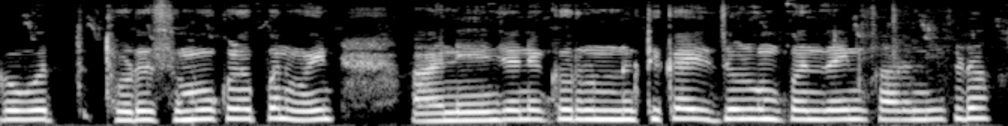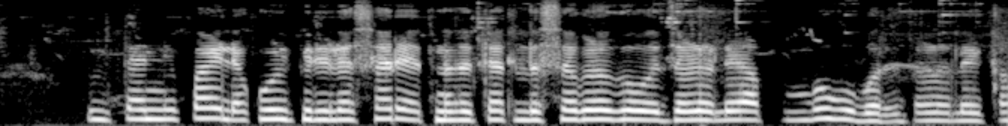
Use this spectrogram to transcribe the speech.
गवत थोडंसं मोकळं पण होईल आणि जेणेकरून ते काही जळून पण जाईल कारण इकडं त्यांनी पहिल्या कोळपिरीला सर येत ना तर त्यातलं सगळं गवत जळलं आहे आपण बघू बरं जळलं आहे का?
